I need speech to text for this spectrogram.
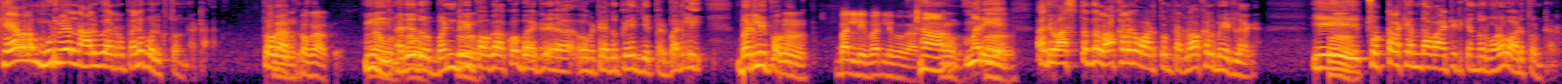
కేవలం మూడు వేల నాలుగు వేల రూపాయలే పలుకుతుందట పొగాకు. అదేదో బండ్రి పొగాకో ఒకటేదో పేరు చెప్పారు బర్లీ బర్లీ పొగాకు. బర్లీ బర్లీ పొగాకు. మరి అది వాస్తవంగా లోకల్గా వాడుతుంటారు లోకల్ మేడ్ లాగా. ఈ చుట్టల కింద వాటి కింద కూడా వాడుతుంటారు.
